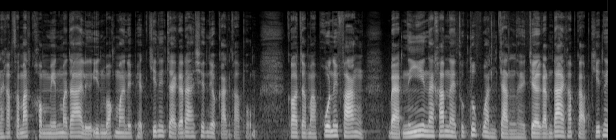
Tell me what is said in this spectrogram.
นะครับ สามารถ comment มาได้หรือ inbox มาในเพจคิดในใจก็ได้เช่นเดียวกันครับผม ก็จะมาพูดให้ฟังแบบนี้นะครับในทุกๆวันจันทร์เลยเจอกันได้ครับกับคิดใน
